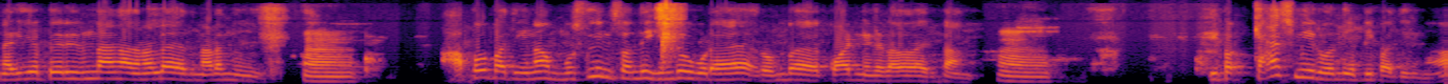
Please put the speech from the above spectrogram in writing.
நிறைய பேர் இருந்தாங்க அதனால அது நடந்தது. அப்போ பாத்தீங்கன்னா முஸ்லிம்ஸ் வந்து ஹிந்து கூட ரொம்ப கோஆர்டினேட்டடா தான் இருக்காங்க. இப்ப காஷ்மீர் வந்து எப்படி பாத்தீங்கன்னா.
